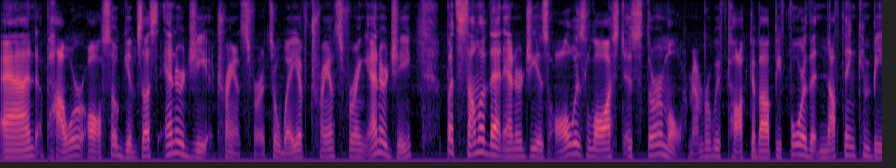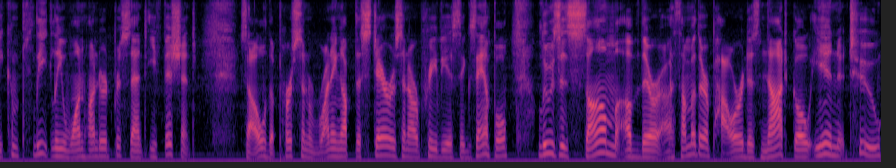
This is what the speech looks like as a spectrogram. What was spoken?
And power also gives us energy transfer. It's a way of transferring energy. But some of that energy is always lost as thermal. Remember, we've talked about before that nothing can be completely 100% efficient. So the person running up the stairs in our previous example loses some of their uh, some of their power does not go into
